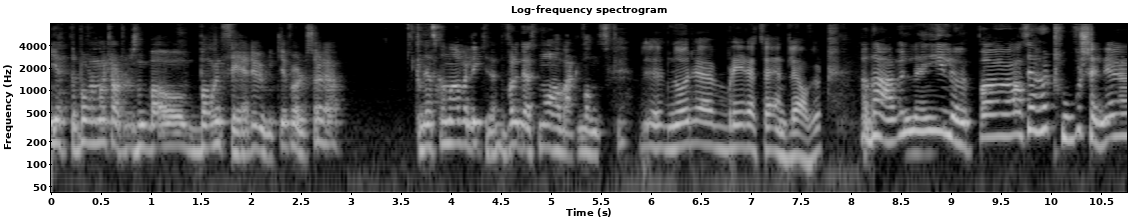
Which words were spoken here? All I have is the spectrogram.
i etterpå. Hvordan han klarte liksom, å balansere ulike følelser. Det det skal han ha veldig kred for, det som har vært vanskelig. Når eh, blir dette endelig avgjort? Ja, Det er vel i løpet av altså Jeg har hørt to forskjellige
